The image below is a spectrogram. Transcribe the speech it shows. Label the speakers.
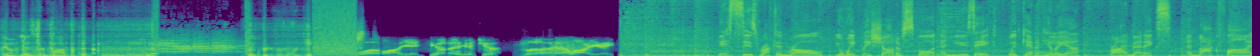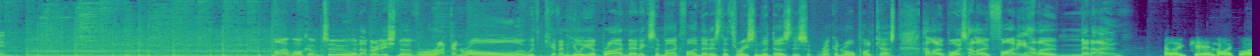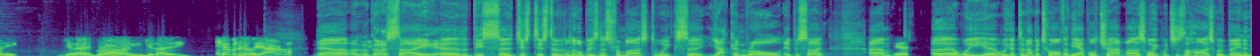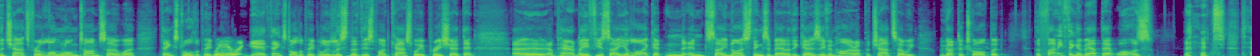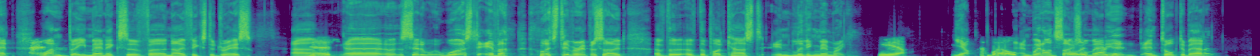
Speaker 1: Mr. Pop.
Speaker 2: Well, I ain't gonna hit you. The hell I ain't.
Speaker 3: This is Rock and Roll, your weekly shot of sport and music with Kevin Hillier, Brian Mannix, and Mark Fine.
Speaker 4: Hi, welcome to another edition of Rock and Roll with Kevin Hillier, Brian Mannix, and Mark Fine. That is the threesome that does this Rock and Roll podcast. Hello, boys. Hello, Finey. Hello, Menno.
Speaker 5: Hello, Kev. Hi, Finey. G'day, Brian. G'day, Kevin Hillier.
Speaker 4: Now, I've got to say uh, that this uh, just just a little business from last week's uh, Yuck and Roll episode. Um,
Speaker 5: Yes.
Speaker 4: Uh, we uh, we got to number twelve in the Apple chart last week, which is the highest we've been in the charts for a long, long time. So uh, thanks to all the people.
Speaker 5: Really?
Speaker 4: Yeah, thanks to all the people who listen to this podcast. We appreciate that. Uh, apparently, if you say you like it and, and say nice things about it, it goes even higher up the chart. So we, we got to twelve. But the funny thing about that was that that one B Mannix of uh, no fixed address. Um,
Speaker 5: Yes.
Speaker 4: uh, said worst ever, worst ever episode of the of the podcast in living memory.
Speaker 5: Yeah.
Speaker 4: Yeah,
Speaker 5: Well,
Speaker 4: and went on social
Speaker 5: it
Speaker 4: media and, and talked about it.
